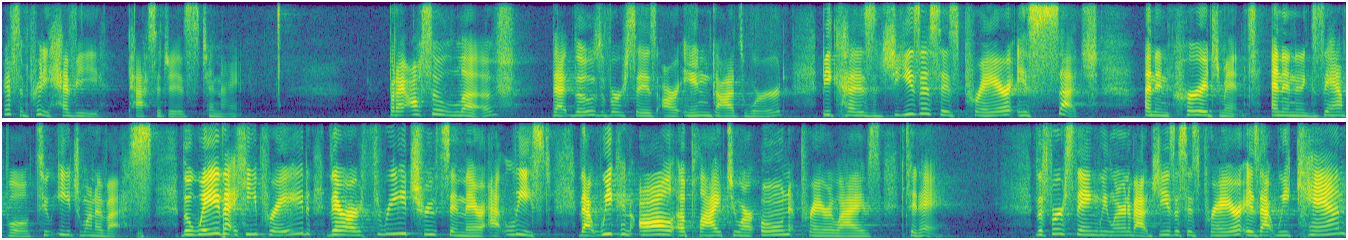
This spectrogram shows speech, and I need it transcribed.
We have some pretty heavy passages tonight. But I also love that those verses are in God's word because Jesus' prayer is such an encouragement and an example to each one of us. The way that he prayed, there are three truths in there at least that we can all apply to our own prayer lives today. The first thing we learn about Jesus' prayer is that we can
